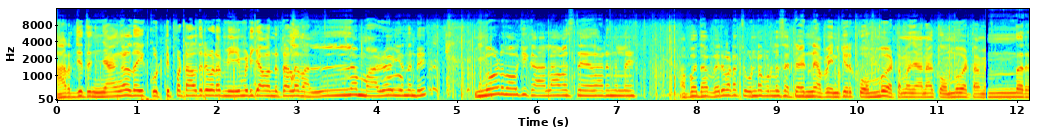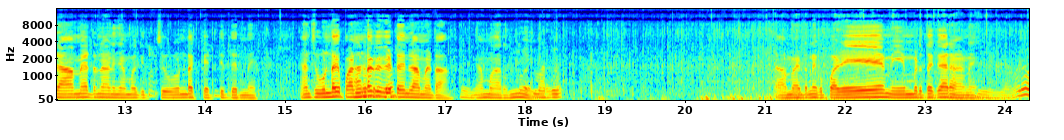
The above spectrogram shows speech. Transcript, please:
അർജിത്ത്. ഞങ്ങളുടെ ഈ കുട്ടിപ്പട്ടാളത്തിൽ ഇവിടെ മീൻ പിടിക്കാൻ വന്നിട്ടുള്ള നല്ല മഴ പെയ്യുന്നുണ്ട്. ഇങ്ങോട്ട് നോക്കി കാലാവസ്ഥ ഏതാണെന്നുള്ളത്. അപ്പോൾ ഇതാ ഇവർ ഇവിടെ ചൂണ്ട ഫുള്ള് സെറ്റ് ആയിട്ടുണ്ട്. അപ്പോൾ എനിക്കൊരു കൊമ്പ് വെട്ടണം. ഞാൻ ആ കൊമ്പ് വെട്ടാൻ എന്താ രാമേട്ടനാണ് ഞമ്മക്ക് ചൂണ്ട കെട്ടി തരുന്നത് ഞാൻ ചൂണ്ട പണ്ടൊക്കെ കെട്ടാൻ രാമേട്ടാ. ഞാൻ മറന്നുപോയി. മറന്നു. രാമേട്ടനൊക്കെ പഴയ മീൻപിടുത്തക്കാരാണ്. ഞങ്ങളോ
